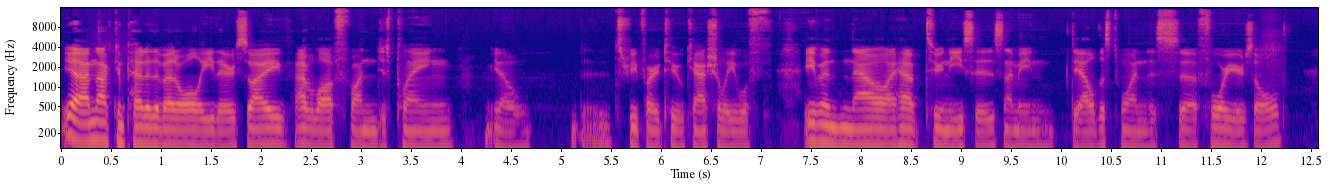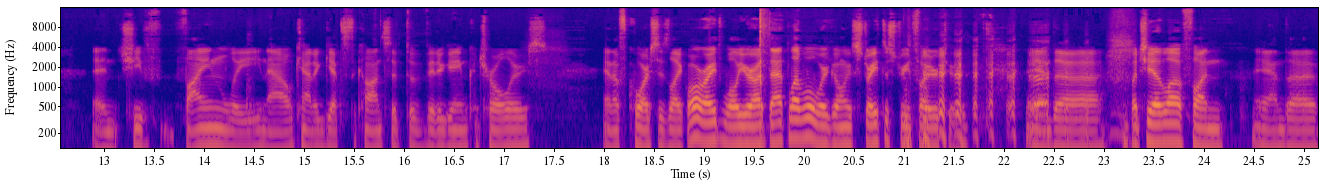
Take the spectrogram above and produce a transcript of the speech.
Yeah, I'm not competitive at all either, so I have a lot of fun just playing, you know, Street Fighter 2 casually with even now I have two nieces. I mean, the eldest one is uh, 4 years old and she f- finally now kind of gets the concept of video game controllers. And of course is like, "All right, well you're at that level, we're going straight to Street Fighter 2." and uh but she had a lot of fun and uh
